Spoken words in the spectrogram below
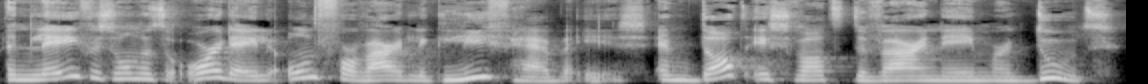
een leven zonder te oordelen onvoorwaardelijk liefhebben is. En dat is wat de waarnemer doet.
